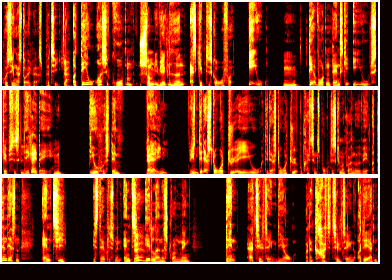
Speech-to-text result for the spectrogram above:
hos Inger Støjbergs parti. Ja. Og det er jo også gruppen, som i virkeligheden er skeptisk over for EU. Mm. Der, hvor den danske EU-skepsis ligger i dag, Mm. det er jo hos dem. Ja, jeg er enig. Så det der store dyr i EU, og det der store dyr på Christiansborg, det skal man gøre noget ved. Og den der sådan anti-establishment, Ja, ja. anti-et eller andet strømning, den er tiltagende de år. Og den er kraftigt tiltagende, og det er den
